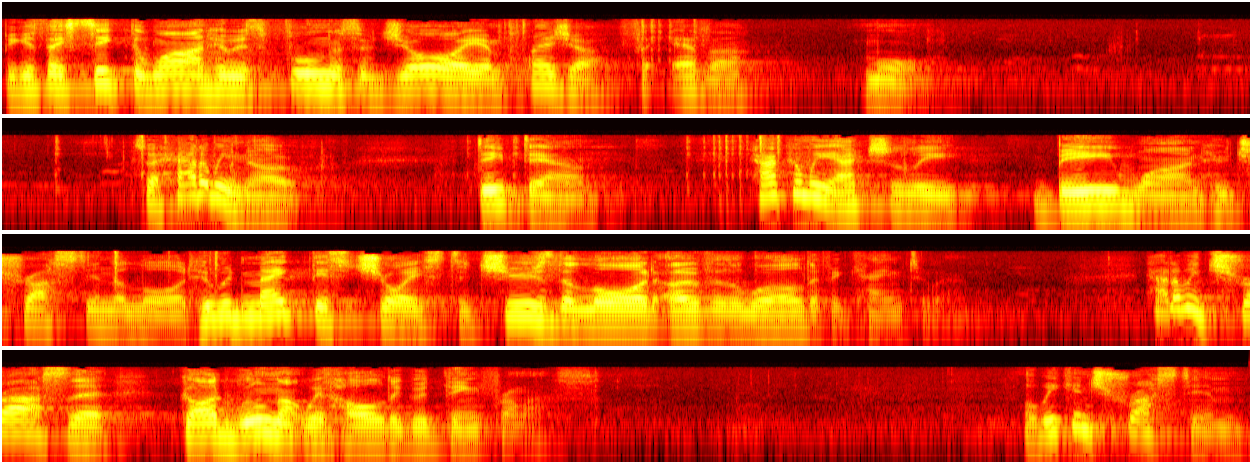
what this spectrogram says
because they seek the one who is fullness of joy and pleasure forevermore. So, how do we know deep down? How can we actually be one who trusts in the Lord, who would make this choice to choose the Lord over the world if it came to it? How do we trust that God will not withhold a good thing from us? Well, we can trust him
